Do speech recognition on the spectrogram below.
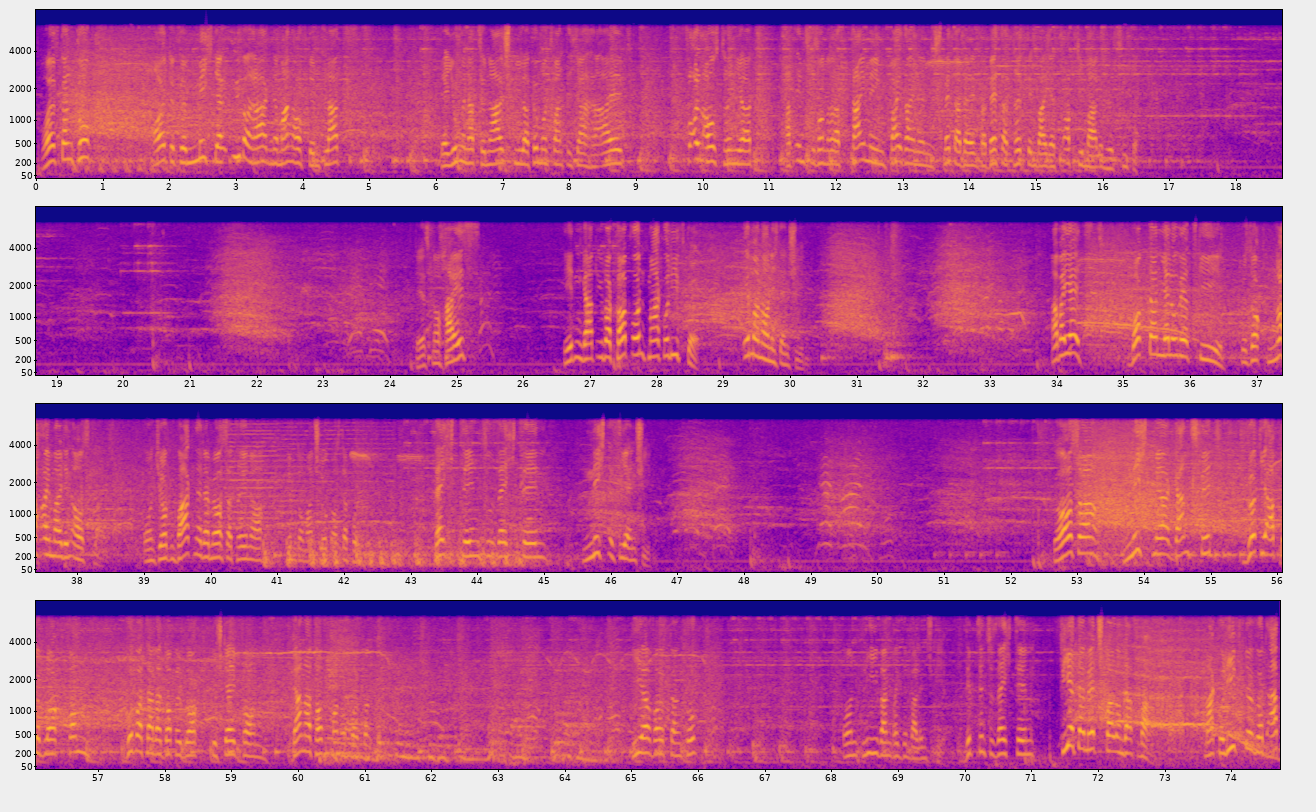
Wolfgang Kuck, heute für mich der überragende Mann auf dem Platz. Der junge Nationalspieler, 25 Jahre alt, voll austrainiert, hat insbesondere das Timing bei seinen Schmetterbällen verbessert, trifft den Ball jetzt optimal im höchsten Punkt. Der ist noch heiß. Hedengard über Kopf und Marco Liefke. Immer noch nicht entschieden. Aber jetzt, Bogdan Jelowiecki besorgt noch einmal den Ausgleich. Und Jürgen Wagner, der Mörser-Trainer, nimmt nochmal einen Schluck aus der Pumpe. 16 zu 16, nicht ist hier entschieden. Grosser nicht mehr ganz fit, wird hier abgeblockt vom Wuppertaler Doppelblock, gestellt von Bernhard Hoffmann und Wolfgang Kuck. Hier Wolfgang Kuck und Lihivan bringt den Ball ins Spiel. 17 zu 16, vierter Matchball und das war's. Marco Liefke wird ab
